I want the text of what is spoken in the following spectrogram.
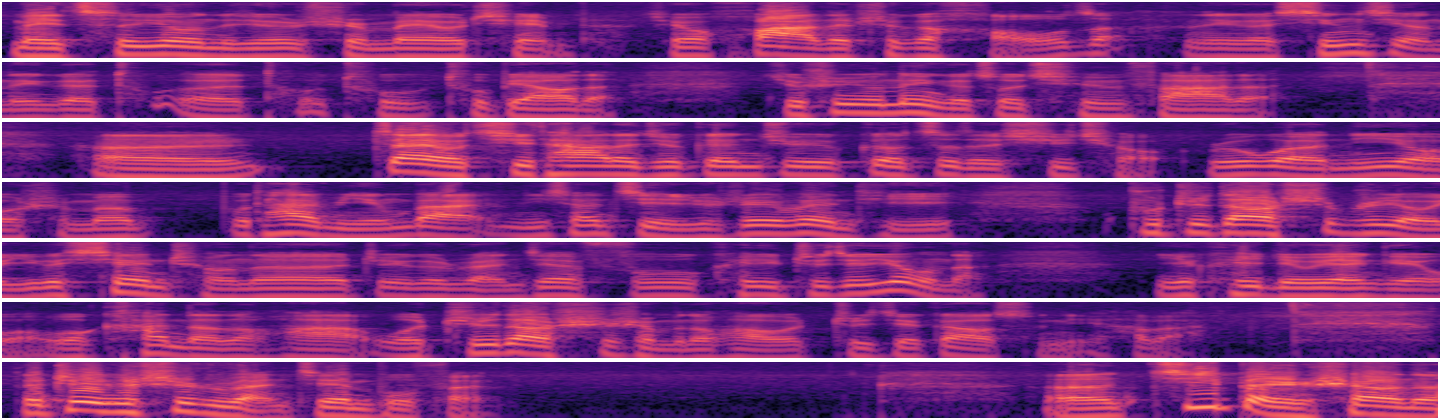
每次用的就是 Mailchimp，就画的是个猴子，那个星星那个图呃图图图标的，就是用那个做群发的，嗯。再有其他的，就根据各自的需求。如果你有什么不太明白，你想解决这个问题，不知道是不是有一个现成的这个软件服务可以直接用的，也可以留言给我。我看到的话，我知道是什么的话，我直接告诉你，好吧？那这个是软件部分。嗯，基本上呢，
